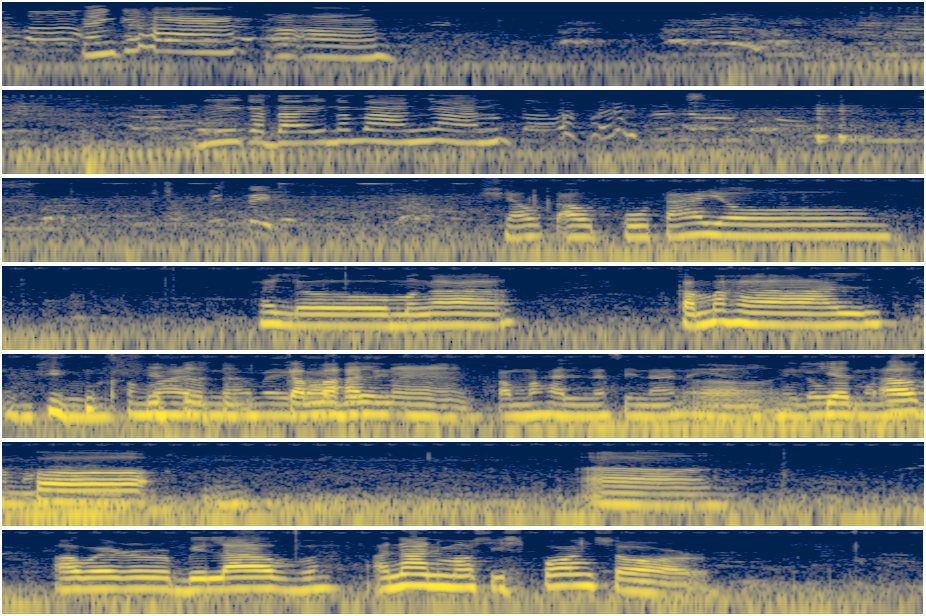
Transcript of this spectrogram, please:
po. Thank you ha. Oo. Hindi, kadain naman yan. Shout out po tayo. Hello, mga kamahal. Kamahal na. May Kamahal na. Kamahal na si Nana yan. Uh, Hello, shout mga out kamahal. po. Uh, our beloved anonymous sponsor.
